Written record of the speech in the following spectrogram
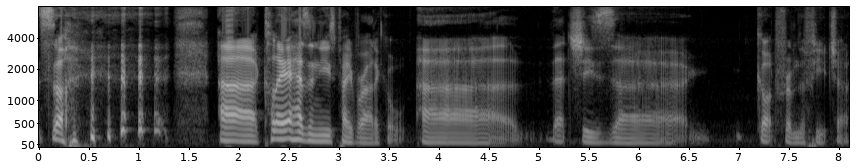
So uh, Claire has a newspaper article uh, that she's uh, got from the future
